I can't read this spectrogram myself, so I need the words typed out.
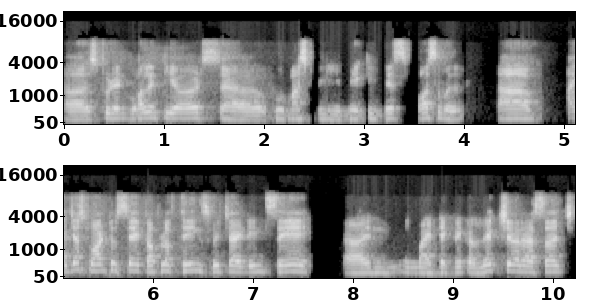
uh, student volunteers who must be making this possible. I just want to say a couple of things which I didn't say in, in my technical lecture as such.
